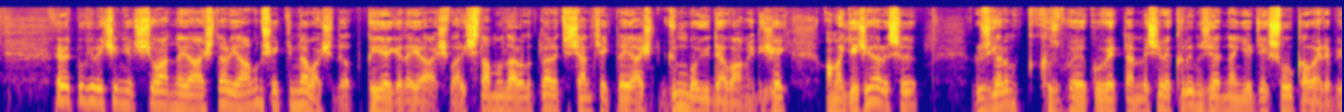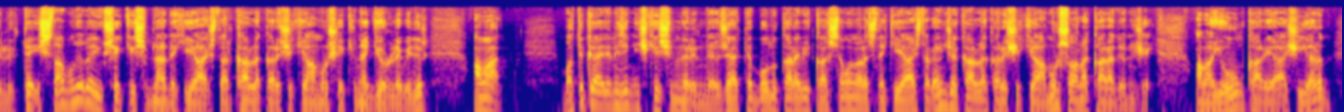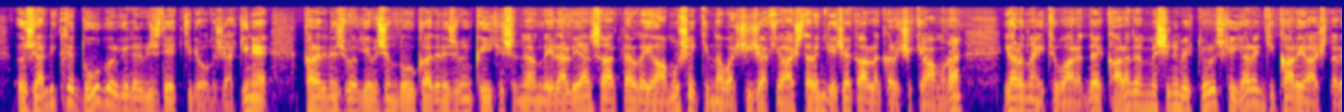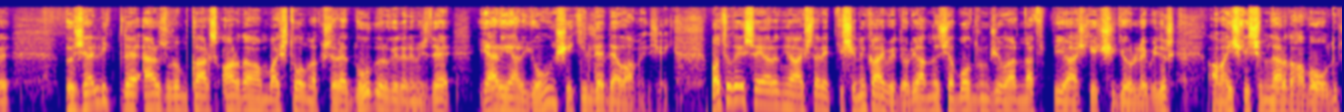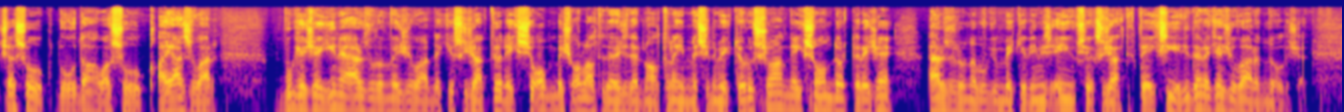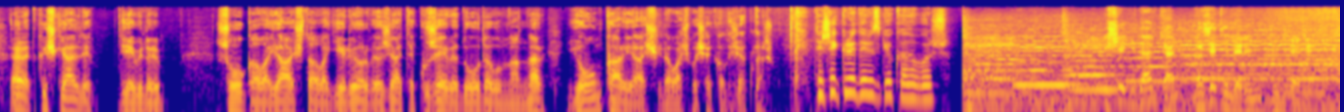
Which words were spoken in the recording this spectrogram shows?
Evet bugün için şu anda yağışlar yağmur şeklinde başladı. Kıyı Ege'de yağış var. İstanbul'da aralıklar açı şekilde yağış gün boyu devam edecek. Ama gece yarısı rüzgarın e, kuvvetlenmesi ve Kırım üzerinden gelecek soğuk havayla birlikte İstanbul'da da yüksek kesimlerdeki yağışlar karla karışık yağmur şeklinde görülebilir. Ama Batı Karadeniz'in iç kesimlerinde özellikle Bolu, Karabük, Kastamonu arasındaki yağışlar önce karla karışık yağmur sonra kara dönecek. Ama yoğun kar yağışı yarın özellikle doğu bölgelerimizde etkili olacak. Yine Karadeniz bölgemizin Doğu Karadeniz'in kıyı kesimlerinde ilerleyen saatlerde yağmur şeklinde başlayacak yağışların gece karla karışık yağmura yarına itibaren de kara dönmesini bekliyoruz ki yarınki kar yağışları özellikle Erzurum, Kars, Ardahan başta olmak üzere doğu bölgelerimizde yer yer yoğun şekilde devam edecek. Batıda ise yarın yağışlar etkisini kaybediyor. Yalnızca Bodrum civarında hafif bir yağış geçişi görülebilir. Ama iç kesimlerde hava oldukça soğuk. Doğuda hava soğuk, ayaz var. Bu gece yine Erzurum ve civarındaki sıcaklığın eksi 15-16 derecelerin altına inmesini bekliyoruz. Şu anda eksi 14 derece Erzurum'da bugün beklediğimiz en yüksek sıcaklıkta eksi 7 derece civarında olacak. Evet kış geldi diyebilirim. Soğuk hava, yağışlı hava geliyor ve özellikle kuzey ve doğuda bulunanlar yoğun kar yağışıyla baş başa kalacaklar. Teşekkür ederiz Gökhan Obur. İşe giderken gazetelerin gündemi.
